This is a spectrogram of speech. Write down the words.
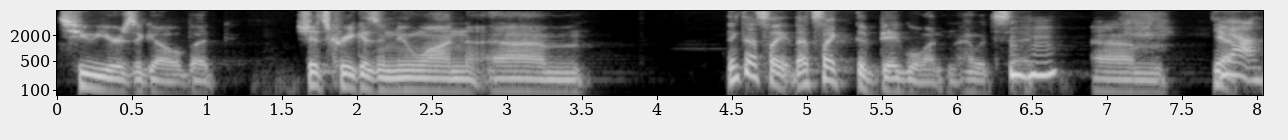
two years ago, but Schitt's Creek is a new one. Um, I think that's like that's like the big one. I would say. Mm-hmm. Um, yeah. yeah.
